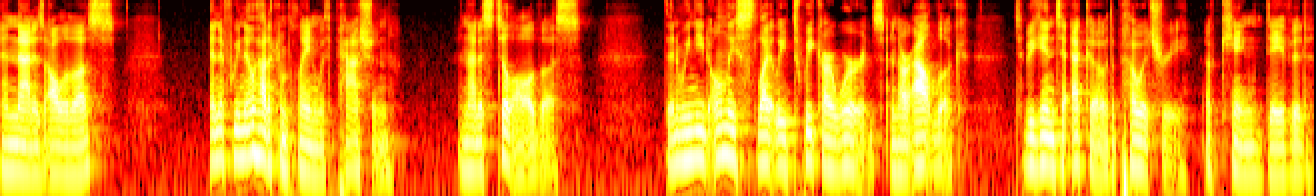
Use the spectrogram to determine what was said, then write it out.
and that is all of us, and if we know how to complain with passion, and that is still all of us, then we need only slightly tweak our words and our outlook to begin to echo the poetry of King David.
